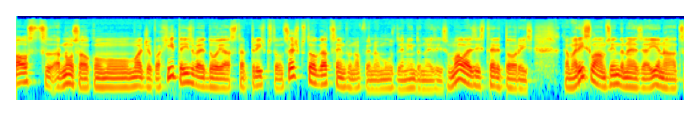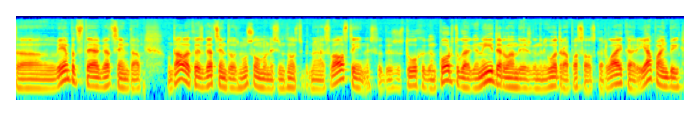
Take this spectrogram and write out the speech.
valsts ar nosaukumu Maģapahita izveidojās starp 13. un 16. gadsimtu un apvienojumu mūsdienu Indonēzijas un Malaisijas teritorijas, kamēr islāms Indonēzijā ienāca 11. gadsimtā un tālākajos gadsimtos musulmanisms nostiprinājās valstī, neskatoties uz to, ka gan portugāļi, gan nīderlandieši, gan arī otrā pasaules kara laikā arī Japāņi bija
